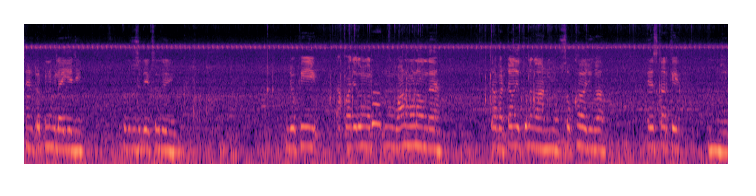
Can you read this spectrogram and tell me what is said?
ਸੈਂਟਰ ਪਿਨ ਵੀ ਲਾਈ ਹੈ ਜੀ ਜੋ ਤੁਸੀਂ ਦੇਖ ਸਕਦੇ ਹੋ ਜੀ ਜੋ ਕਿ ਆਪਾਂ ਜਦੋਂ ਰਾਤ ਨੂੰ ਵਾਹਣ ਵਾਹਣਾ ਹੁੰਦਾ ਹੈ ਤਾਂ ਵੱਟਾਂ ਦੇ ਉੱਤੋਂ ਲਗਾਉਣ ਨੂੰ ਸੌਖਾ ਹੋ ਜਾਊਗਾ ਇਸ ਕਰਕੇ ਹਾਂਜੀ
